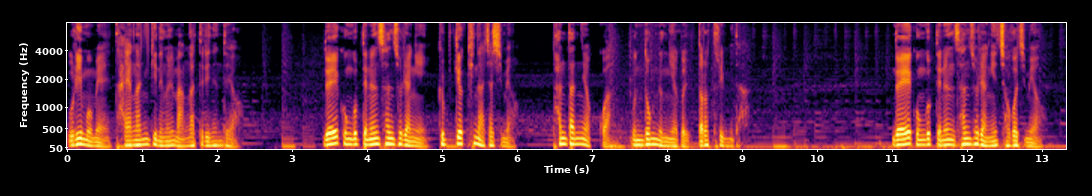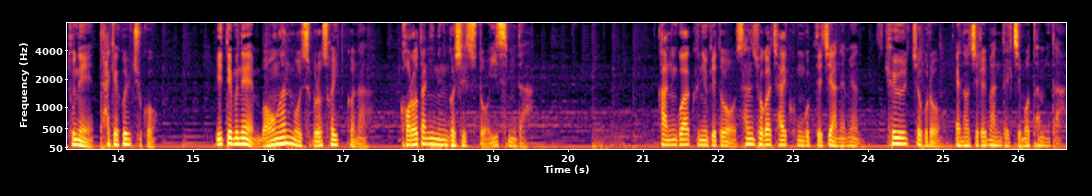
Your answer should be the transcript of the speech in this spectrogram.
우리 몸의 다양한 기능을 망가뜨리는데요. 뇌에 공급되는 산소량이 급격히 낮아지며 판단력과 운동 능력을 떨어뜨립니다. 뇌에 공급되는 산소량이 적어지며 두뇌에 타격을 주고 이 때문에 멍한 모습으로 서 있거나 걸어 다니는 것일 수도 있습니다. 간과 근육에도 산소가 잘 공급되지 않으면 효율적으로 에너지를 만들지 못합니다.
